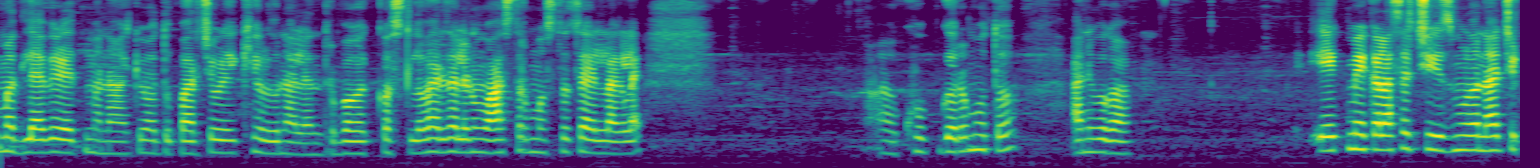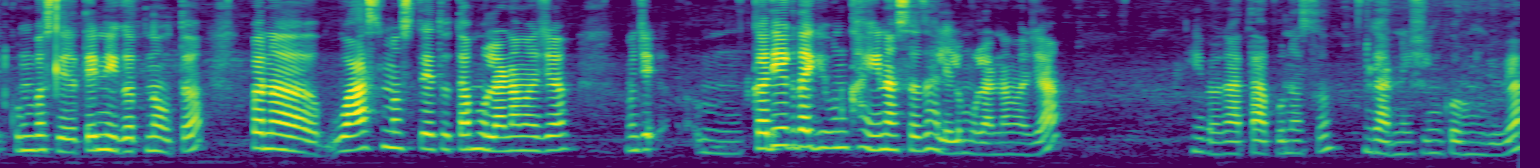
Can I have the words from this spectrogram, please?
मधल्या वेळेत म्हणा किंवा दुपारच्या वेळी खेळून आल्यानंतर बघा कसलं बाहेर झाल्यानं वास तर मस्तच यायला लागला आहे खूप गरम होतं. आणि बघा एकमेकाला असं चीजमुळं ना चिटकून बसलेलं ते निघत नव्हतं. पण वास मस्त येत होता. मुलांना माझ्या म्हणजे कधी एकदा घेऊन खाईन असं झालेलं मुलांना माझ्या. हे बघा आता आपण असं गार्निशिंग करून घेऊया.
